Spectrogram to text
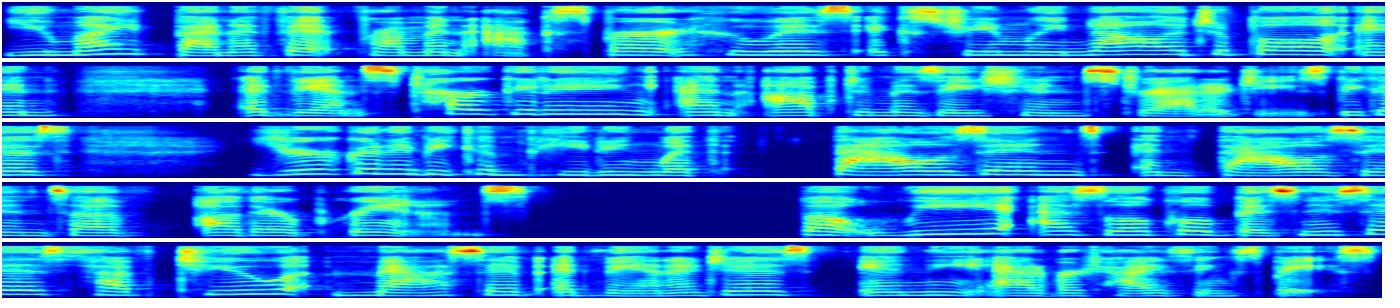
you might benefit from an expert who is extremely knowledgeable in advanced targeting and optimization strategies because you're going to be competing with thousands and thousands of other brands. But we as local businesses have two massive advantages in the advertising space.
